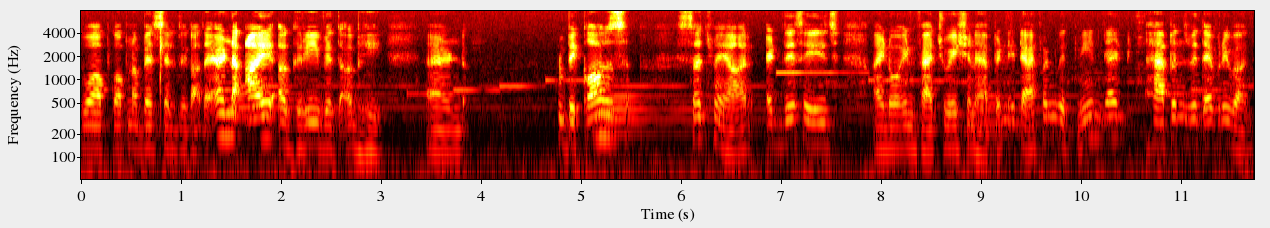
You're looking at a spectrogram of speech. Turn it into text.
वो आपको अपना बेस्ट सेल्फ दिखाता है एंड आई अग्री विथ अभी एंड बिकॉज़ सच में यार at this age I know infatuation happen it happen with me that happens with everyone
